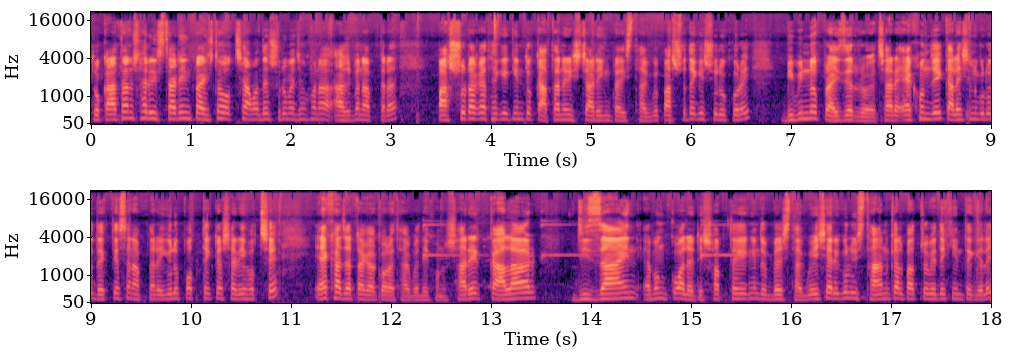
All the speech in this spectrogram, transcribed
তো কাতান শাড়ির স্টার্টিং প্রাইসটা হচ্ছে আমাদের শোরুমে যখন আসবেন আপনারা, পাঁচশো টাকা থেকে কিন্তু কাতানের স্টার্টিং প্রাইস থাকবে। পাঁচশো থেকে শুরু করে বিভিন্ন প্রাইজের রয়েছে। আর এখন যে কালেকশনগুলো দেখতেছেন আপনারা, এগুলো প্রত্যেকটা শাড়ি হচ্ছে এক হাজার টাকা করে থাকবে। দেখুন, শাড়ির কালার ডিজাইন এবং কোয়ালিটি সব থেকে কিন্তু বেস্ট থাকবে। এই শাড়িগুলো স্থানকাল পাত্রভেদে কিনতে গেলে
